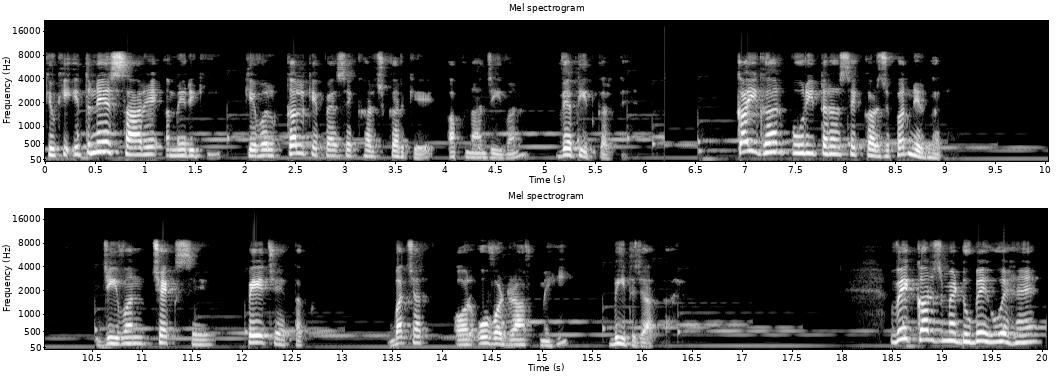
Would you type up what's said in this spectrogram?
क्योंकि इतने सारे अमेरिकी केवल कल के पैसे खर्च करके अपना जीवन व्यतीत करते हैं। कई घर पूरी तरह से कर्ज पर निर्भर हैं। जीवन चेक से पे चेक तक बचत और ओवरड्राफ्ट में ही बीत जाता है। वे कर्ज में डूबे हुए हैं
